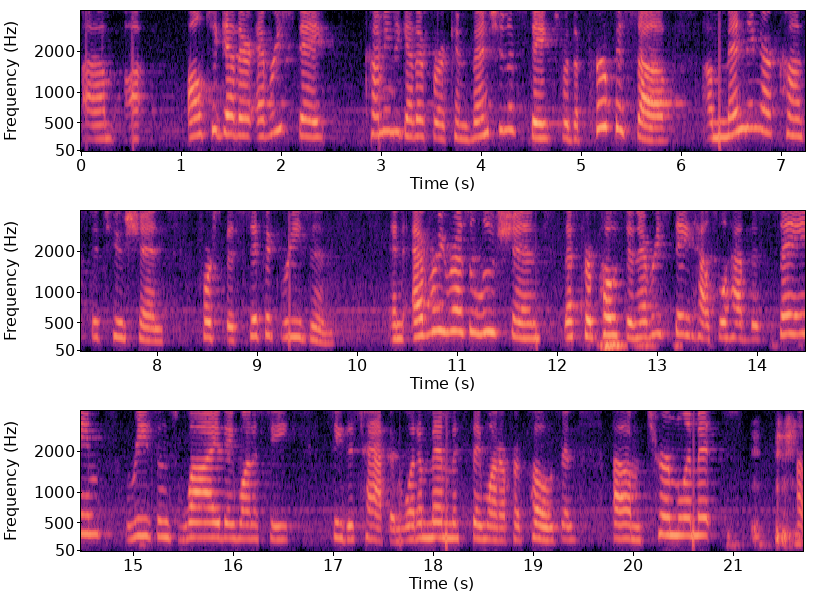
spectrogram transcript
um, uh, all together, every state coming together for a convention of states for the purpose of amending our constitution for specific reasons. And every resolution that's proposed in every state house will have the same reasons why they want to see see this happen, what amendments they want to propose, and um, term limits, uh,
